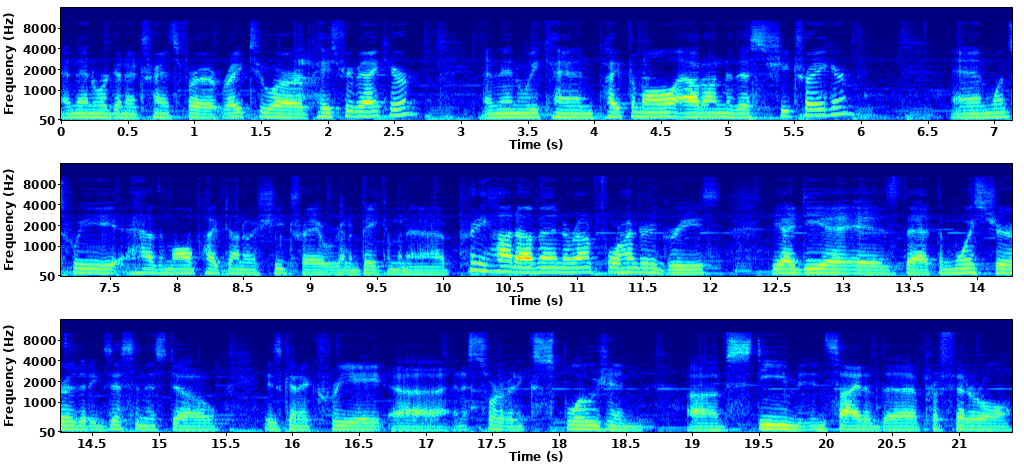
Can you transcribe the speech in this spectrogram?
And then we're going to transfer it right to our pastry bag here. And then we can pipe them all out onto this sheet tray here. And once we have them all piped onto a sheet tray, we're going to bake them in a pretty hot oven, around 400 degrees. The idea is that the moisture that exists in this dough is going to create uh, a sort of an explosion of steam inside of the profiterole.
